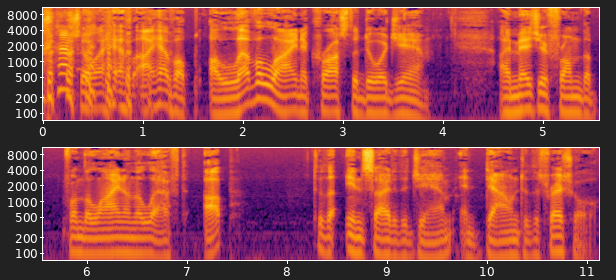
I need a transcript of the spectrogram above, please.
so I have I have a, a level line across the door jamb. I measure from the from the line on the left up to the inside of the jamb and down to the threshold.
